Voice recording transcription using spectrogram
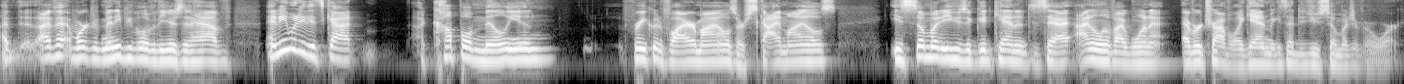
I've, I've worked with many people over the years that have anybody that's got a couple million frequent flyer miles or sky miles is somebody who's a good candidate to say, I, I don't know if I want to ever travel again because I had to do so much of our work.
